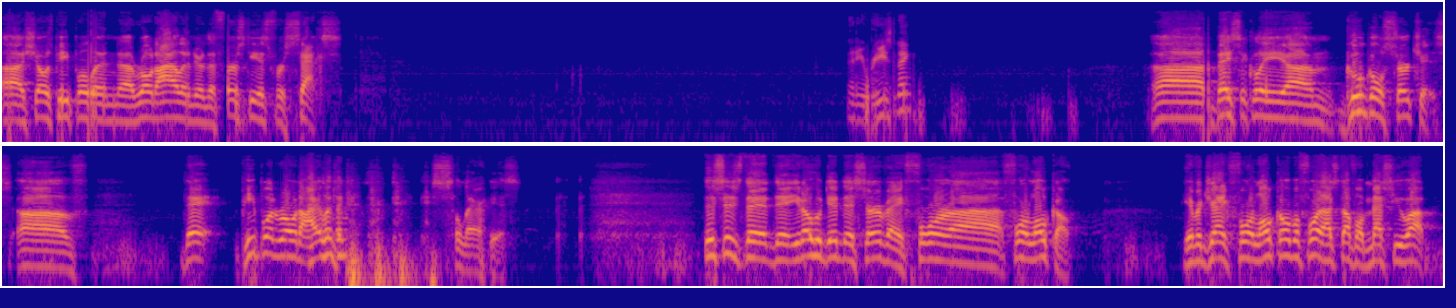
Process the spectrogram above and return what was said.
uh, shows people in uh, Rhode Island are the thirstiest for sex. Any reasoning? Uh, basically, um, Google searches of the people in Rhode Island. it's hilarious. This is the, the you know who did this survey for uh, Four Loco. You ever drank Four Loco before? That stuff will mess you up.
